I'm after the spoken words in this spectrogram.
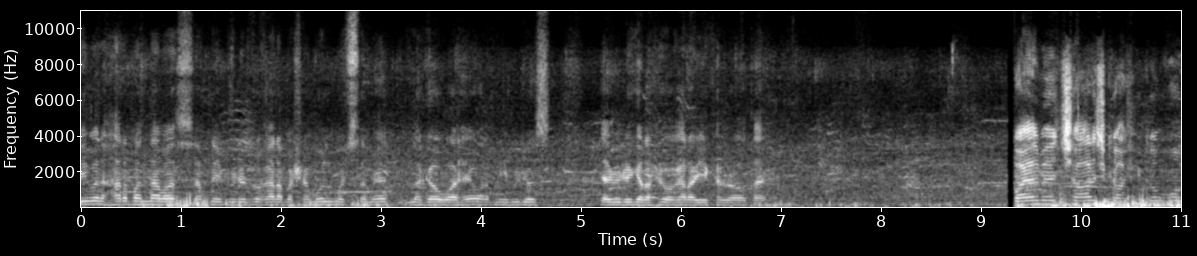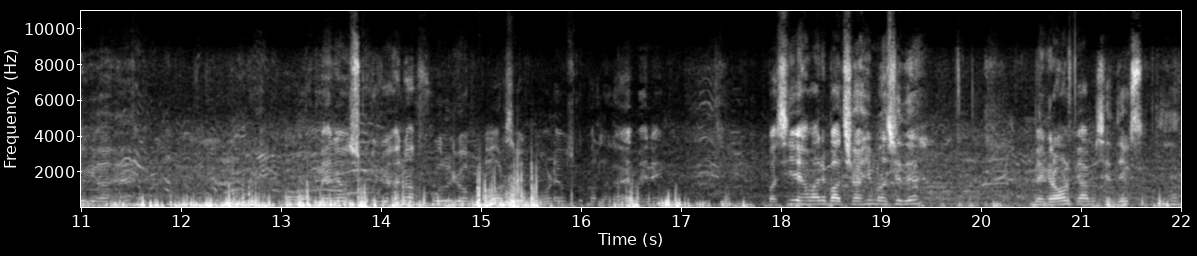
तकरीबन हर बंदा बस अपनी वीडियोस वगैरह बशमूल मुझ समेत लगा हुआ है और अपनी वीडियोस या वीडियोग्राफी वगैरह ये कर रहा होता है। मोबाइल में चार्ज काफ़ी कम हो गया है और मैंने उसको जो है ना फुल जो पावर से मोड है उसके ऊपर लगाया मैंने। बस ये हमारी बादशाही मस्जिद है। बैकग्राउंड पे आप इसे देख सकते हैं।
